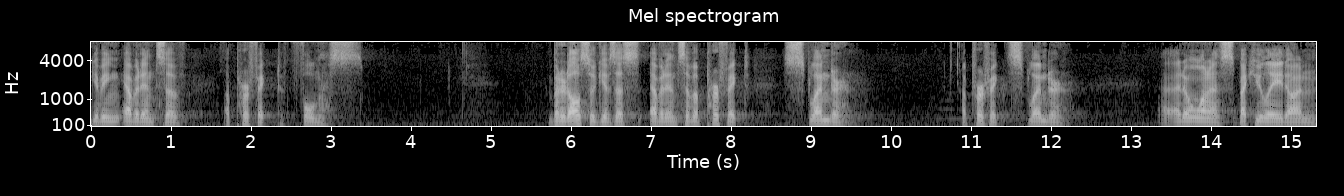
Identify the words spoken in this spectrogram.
giving evidence of a perfect fullness. But it also gives us evidence of a perfect splendor a perfect splendor. I don't want to speculate on,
